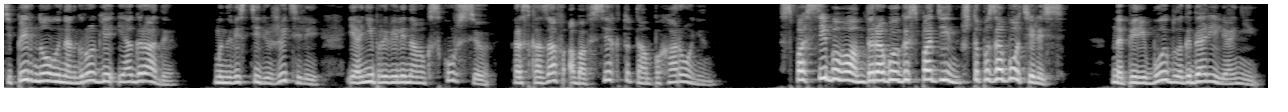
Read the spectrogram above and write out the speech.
теперь новые надгробья и ограды. Мы навестили жителей, и они провели нам экскурсию, рассказав обо всех, кто там похоронен. «Спасибо вам, дорогой господин, что позаботились!» Наперебой благодарили они.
